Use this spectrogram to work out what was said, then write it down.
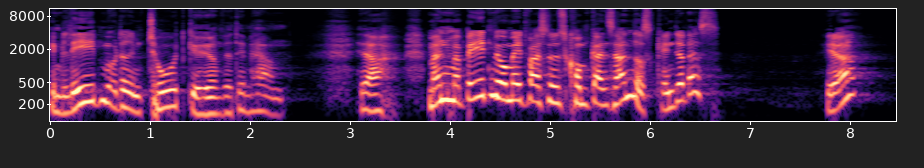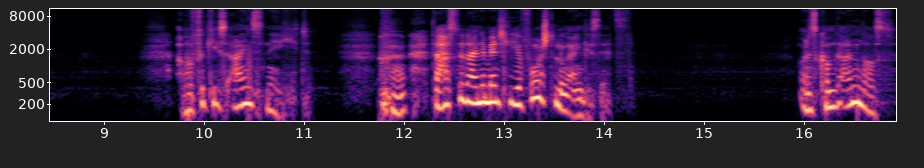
Im Leben oder im Tod gehören wir dem Herrn. Ja, manchmal beten wir um etwas und es kommt ganz anders. Kennt ihr das? Ja? Aber vergiss eins nicht. Da hast du deine menschliche Vorstellung eingesetzt. Und es kommt anders.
